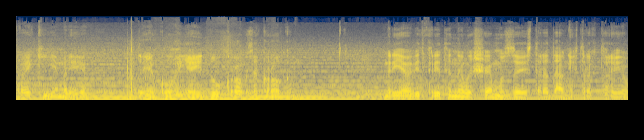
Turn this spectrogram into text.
про який я мрію, до якого я йду крок за кроком. Мріяв відкрити не лише музей стародавніх тракторів,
